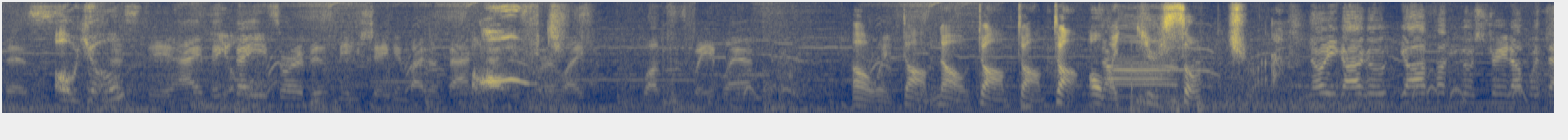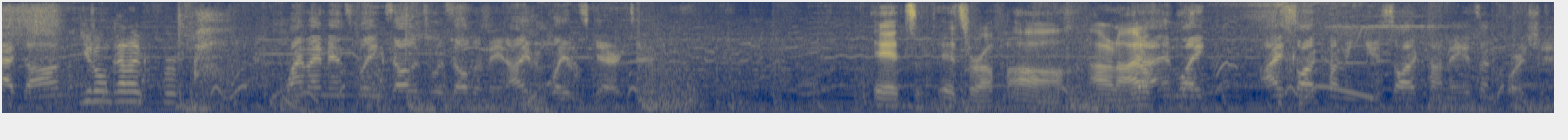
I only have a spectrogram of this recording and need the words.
This. Oh, yo. I think that he sort of is being shaken by the fact Oh. that he sort of like loves his waveland. Oh, wait, Dom. No, Dom, Dom, Dom. Oh my, you're so trash. No, you gotta go. You gotta fucking go straight up with that, Dom. You don't gotta. For... Why am I mansplaining Zelda to a Zelda main? I don't even play this character. It's it's rough. Oh, I don't know. I yeah, don't. and like I saw it coming, you saw it coming. It's unfortunate,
